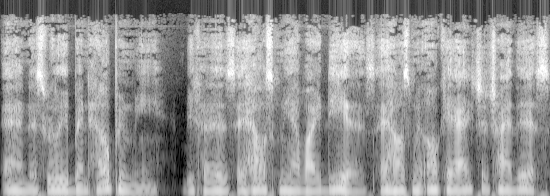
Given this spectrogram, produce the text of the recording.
And it's really been helping me because it helps me have ideas. It helps me, okay, I should try this.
